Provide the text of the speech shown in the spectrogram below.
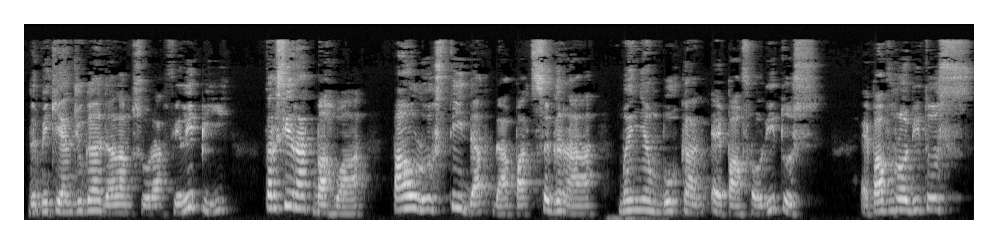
Demikian juga dalam surat Filipi tersirat bahwa Paulus tidak dapat segera menyembuhkan Epafroditus. Epafroditus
